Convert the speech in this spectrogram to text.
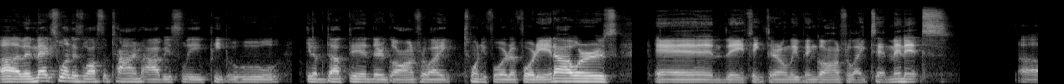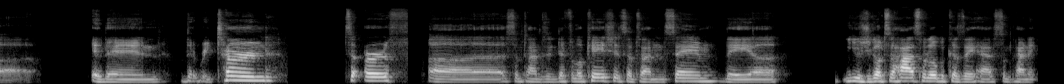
uh, the next one is loss of time. Obviously, people who get abducted, they're gone for like 24 to 48 hours, and they think they're only been gone for like 10 minutes. Uh, and then they're returned to Earth, uh, sometimes in different locations, sometimes the same. They uh, usually go to the hospital because they have some kind of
